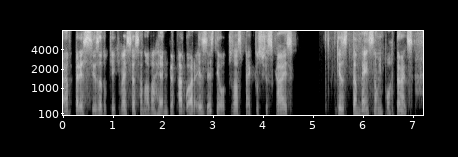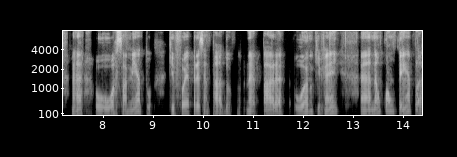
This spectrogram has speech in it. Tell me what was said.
uh, precisa do que, que vai ser essa nova regra. Agora, existem outros aspectos fiscais que também são importantes. Né? O orçamento que foi apresentado né, para o ano que vem uh, não contempla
